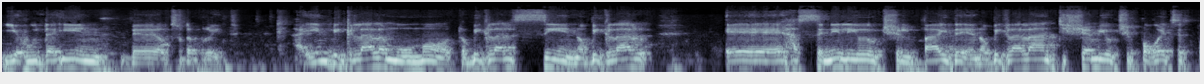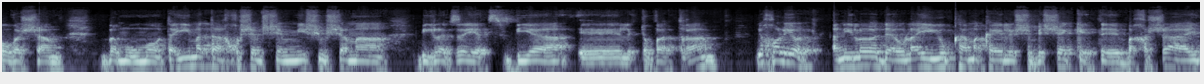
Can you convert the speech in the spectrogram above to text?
היהודאים בארצות הברית. האם בגלל המהומות, או בגלל סין, או בגלל אה, הסניליות של ביידן, או בגלל האנטישמיות שפורצת פה ושם במהומות. האם אתה חושב שמישהו שם בגלל זה יצביע אה, לטובת טראמפ? יכול להיות, אני לא יודע, אולי יהיו כמה כאלה שבשקט, אה, בחשאי,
